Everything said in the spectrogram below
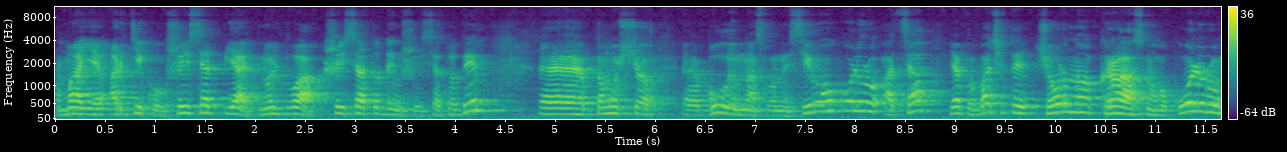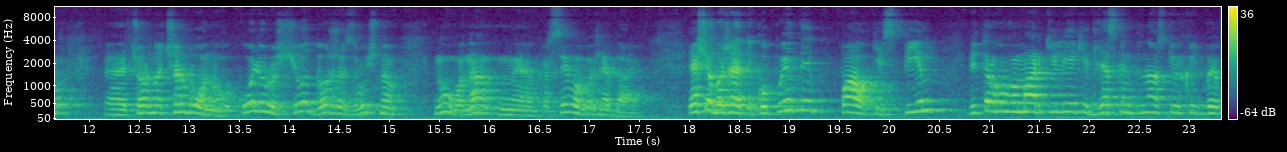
має артикул 6502 61 61, е, тому що е, були в нас вони сірого кольору, а ця, як ви бачите, чорно-красного кольору, чорно-червоного кольору, що дуже зручно, ну, вона красиво виглядає. Якщо бажаєте купити палки спін від торгової марки Лєкі для скандинавської ходьби,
